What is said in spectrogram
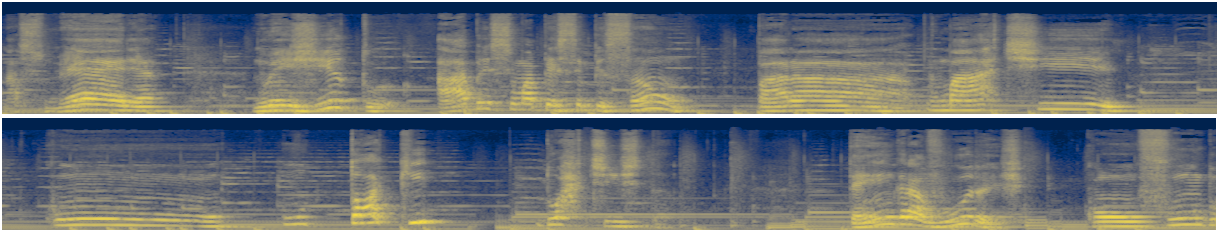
na Suméria. No Egito, abre-se uma percepção para uma arte com um toque do artista. Tem gravuras com fundo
